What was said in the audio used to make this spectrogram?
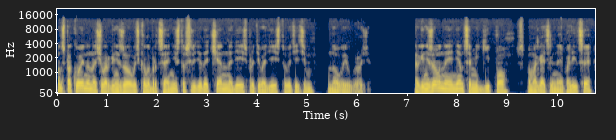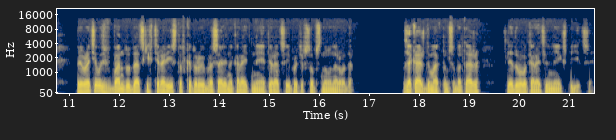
Он спокойно начал организовывать коллаборационистов среди датчан, надеясь противодействовать этим новой угрозе. Организованная немцами ГИПО, вспомогательная полиция, превратилась в банду датских террористов, которые бросали на карательные операции против собственного народа. За каждым актом саботажа следовала карательная экспедиция.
